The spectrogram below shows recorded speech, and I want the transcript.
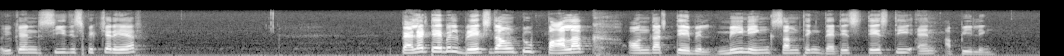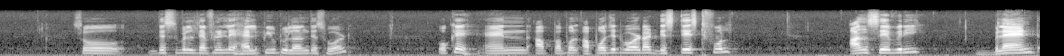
You can see this picture here. Palatable breaks down to palak on the table meaning something that is tasty and appealing. So this will definitely help you to learn this word. Okay and opposite word are distasteful unsavory bland.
